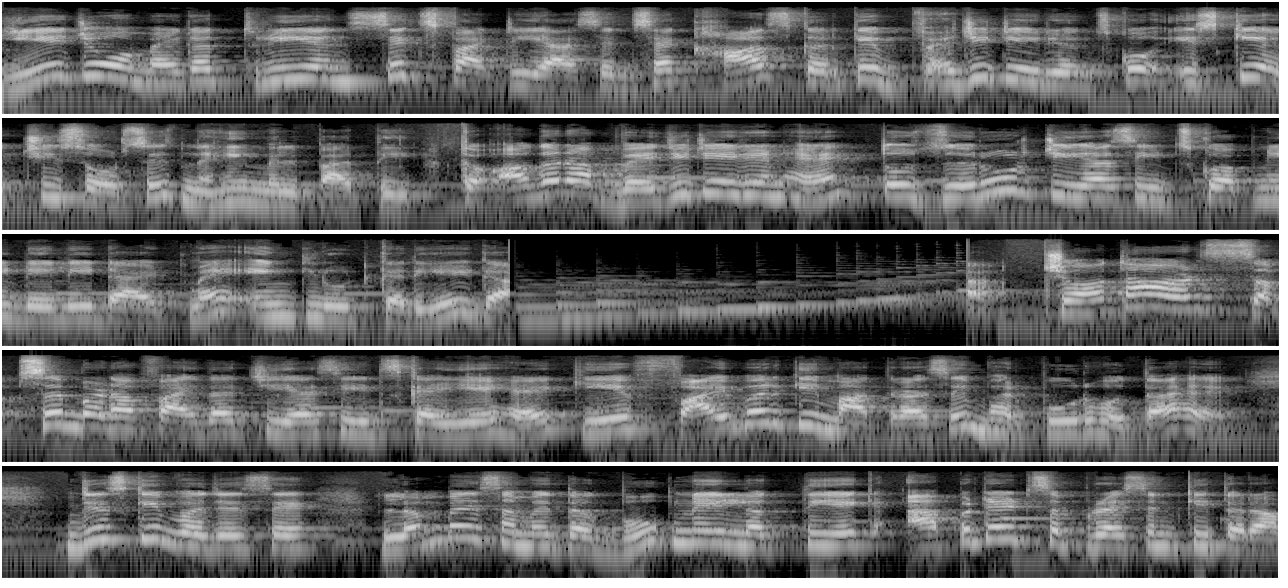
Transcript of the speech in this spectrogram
ये जो omega three and six fatty acids है, खास करके वेजिटेरियंस को इसकी अच्छी सोर्सेज नहीं मिल पाती। तो अगर आप वेजिटेरियन हैं तो ज़रूर चिया सीड्स को अपनी डेली डाइट में इंक्लूड करिएगा। चौथा और सबसे बड़ा फ़ायदा चिया सीड्स का ये है कि ये फाइबर की मात्रा से भरपूर होता है, जिसकी वजह से लंबे समय तक भूख नहीं लगती, एक एपेटाइट सप्रेशन की तरह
